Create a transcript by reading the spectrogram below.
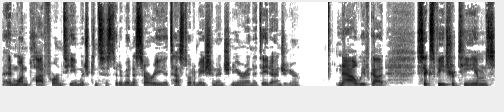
and one platform team, which consisted of an SRE, a test automation engineer, and a data engineer. Now we've got six feature teams.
